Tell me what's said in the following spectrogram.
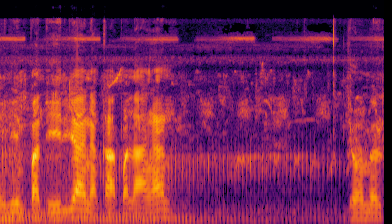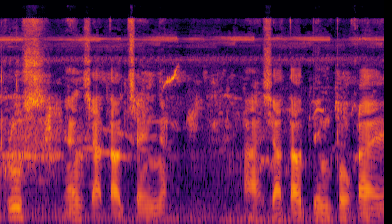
Maylin Padilla ng Kapalangan. Jomer Cruz. Yan, shoutout sa inyo. Ah, shoutout din po kay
